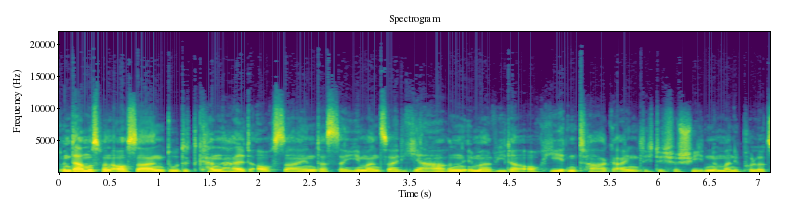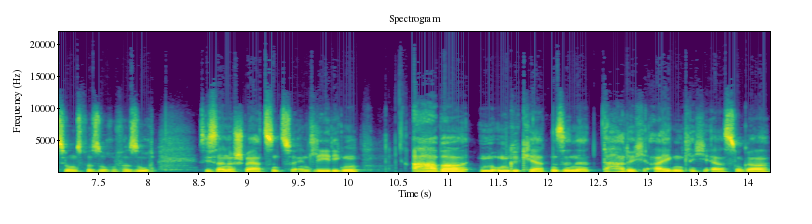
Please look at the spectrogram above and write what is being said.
Und da muss man auch sagen, du, das kann halt auch sein, dass da jemand seit Jahren immer wieder auch jeden Tag eigentlich durch verschiedene Manipulationsversuche versucht, sich seiner Schmerzen zu entledigen, aber im umgekehrten Sinne dadurch eigentlich erst sogar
